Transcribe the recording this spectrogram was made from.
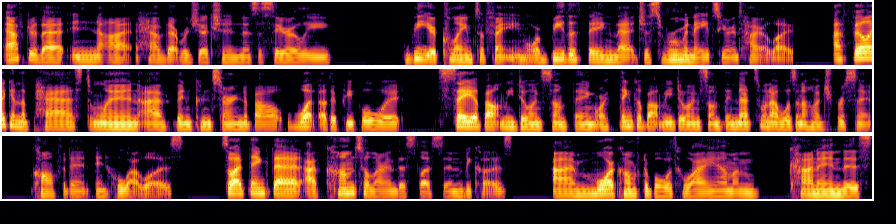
after that and not have that rejection necessarily be your claim to fame or be the thing that just ruminates your entire life. I feel like in the past, when I've been concerned about what other people would say about me doing something or think about me doing something, that's when I wasn't 100% confident in who I was. So I think that I've come to learn this lesson because I'm more comfortable with who I am. I'm kind of in this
